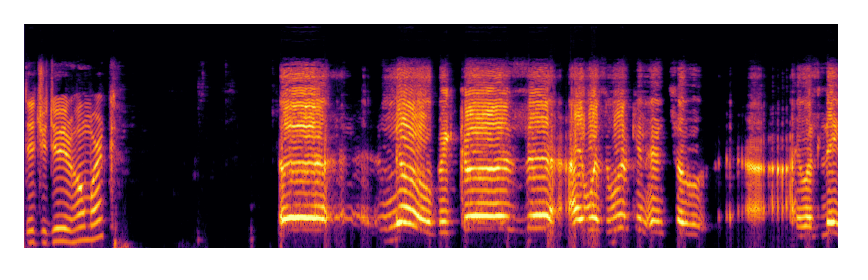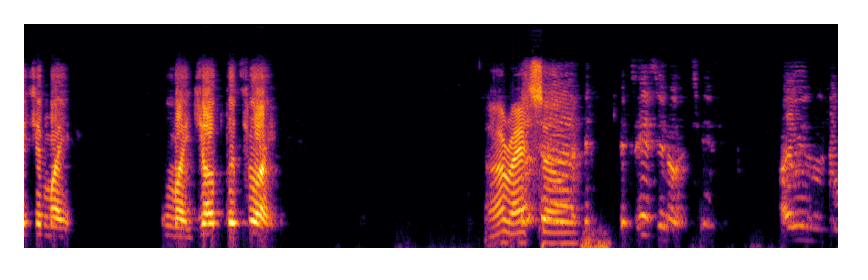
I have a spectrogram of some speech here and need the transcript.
Did you do your homework? Uh, no, because uh, I was working until uh, I was late in my in my job. That's why. All right. But, So uh, it, it's easy, no, it's easy. I will do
